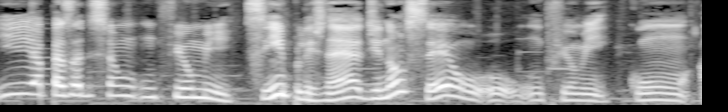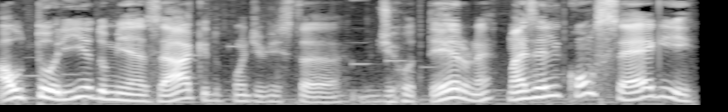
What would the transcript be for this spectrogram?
e apesar de ser um, um filme simples, né, de não ser um, um filme com autoria do Miyazaki, do ponto de vista de roteiro, né, mas ele consegue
